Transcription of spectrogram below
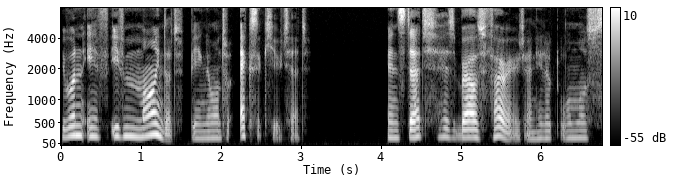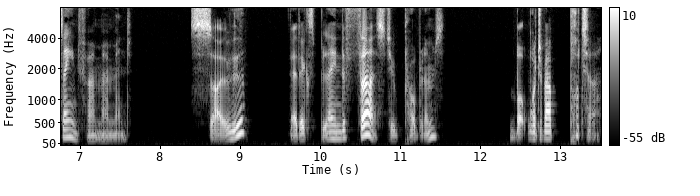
He wouldn't have even minded being the one to execute it. Instead, his brows furrowed and he looked almost sane for a moment. So, that explained the first two problems. But what about Potter?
